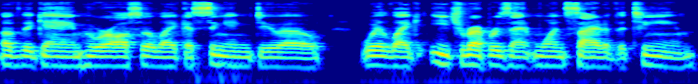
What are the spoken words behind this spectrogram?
of the game who are also like a singing duo would like each represent one side of the team.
